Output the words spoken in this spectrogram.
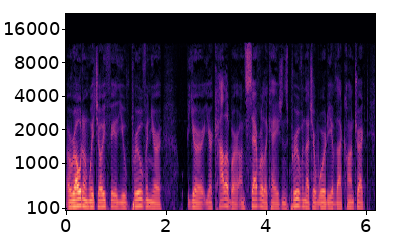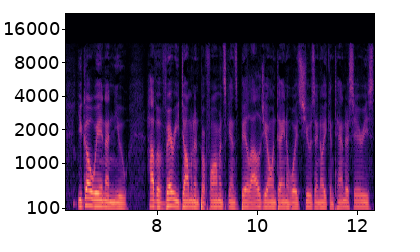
a road on which I feel you've proven your your your caliber on several occasions, proving that you're worthy of that contract. You go in and you have a very dominant performance against Bill Algeo and Dana White's Tuesday Night Contender Series.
